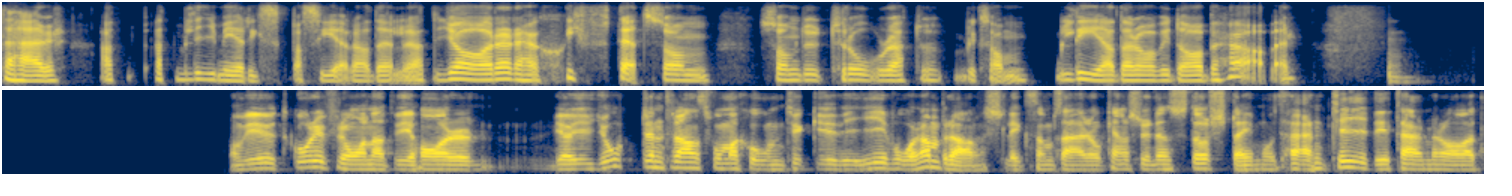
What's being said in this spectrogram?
det här att, att bli mer riskbaserad eller att göra det här skiftet som, som du tror att liksom, ledare av idag behöver? Om vi utgår ifrån att vi har vi har ju gjort en transformation tycker vi i våran bransch liksom så här, och kanske den största i modern tid i termer av att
